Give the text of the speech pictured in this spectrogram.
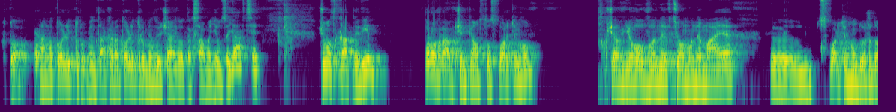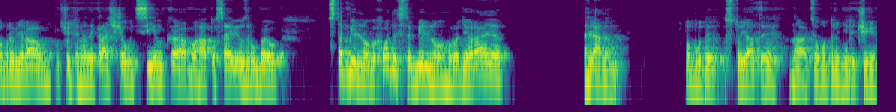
хто? Анатолій Трубін. Так, Анатолій Трубін, звичайно, так само є в заявці. Чому сказати, він програв чемпіонство спортінгу, хоча його вини в цьому немає. Е, Спортінгом дуже добре відіграв, чуть не найкраща оцінка, багато севів зробив. Стабільно виходить, стабільно вроді грає. Глянемо, хто буде стояти на цьому турнірі. Чи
